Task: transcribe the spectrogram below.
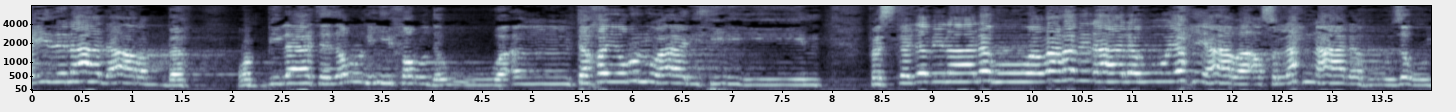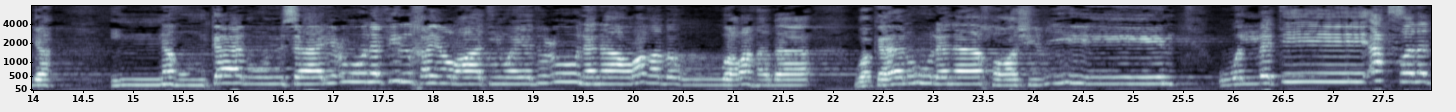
إذ نادى ربه رب لا تذرني فردا وأنت خير الوارثين. فاستجبنا له ووهبنا له يحيى وأصلحنا له زوجه. إنهم كانوا يسارعون في الخيرات ويدعوننا رغبا ورهبا وكانوا لنا خاشعين والتي أحصنت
